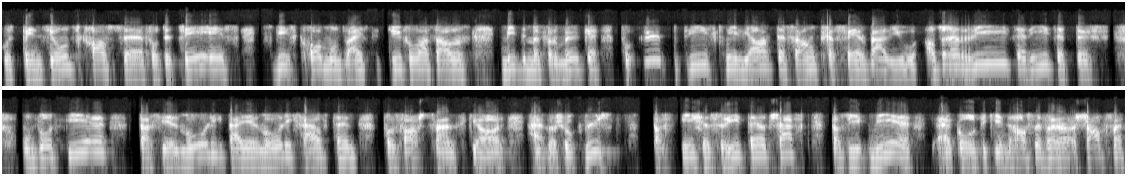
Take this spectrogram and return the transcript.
aus Pensionskassen von der CS, Swisscom und weiss der Teufel was alles, mit einem Vermögen von über 30 Milliarden Franken Fair Value. Also ein riesen, riesen Töff. Und wo die das Jelmoli, die Jelmoli gekauft haben, vor fast 20 Jahren, hat man schon gewusst, das ist ein Retailgeschäft, das wird nie eine goldige Nase verschaffen,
